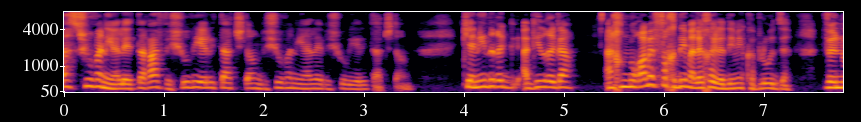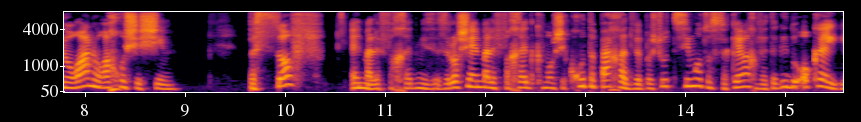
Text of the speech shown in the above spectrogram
ואז שוב אני אעלה את הרף, ושוב יהיה לי touchdown, ושוב אני אעלה, ושוב יהיה לי touchdown. כי אני אגיד, אגיד רגע, אנחנו נורא מפחדים על איך הילדים יקבלו את זה, ונורא נורא חוששים. בסוף אין מה לפחד מזה, זה לא שאין מה לפחד כמו שקחו את הפחד ופשוט שימו אותו סכמח ותגידו אוקיי,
